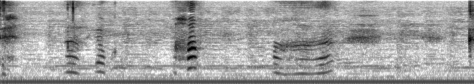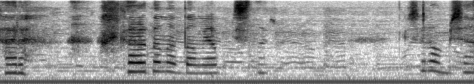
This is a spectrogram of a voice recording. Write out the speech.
De. Ha yok. Aha. Aha. Kar. Kardan adam yapmışlar. Güzel olmuş ha.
